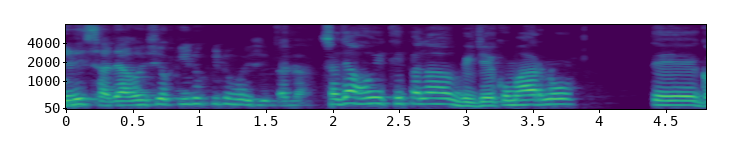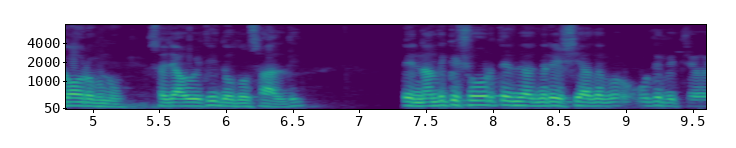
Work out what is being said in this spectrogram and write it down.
ਜਿਹੜੀ ਸਜ਼ਾ ਹੋਈ ਸੀ ਉਹ ਕਿਹਨੂੰ ਕਿਹਨੂੰ ਹੋਈ ਸੀ ਪਹਿਲਾਂ? ਸਜ਼ਾ ਹੋਈ ਸੀ ਪਹਿਲਾਂ ਵਿਜੇ ਕੁਮਾਰ ਨੂੰ ਤੇ ਗੌਰਵ ਨੂੰ। ਸਜ਼ਾ ਹੋਈ ਸੀ 2-2 ਸਾਲ ਦੀ। ਤੇ ਨੰਦ ਕਿਸ਼ੋਰ ਤੇ ਨਰੇਸ਼ ਯਾਦਵ ਉਹਦੇ ਵਿੱਚ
